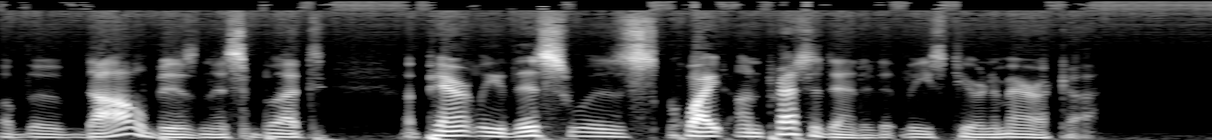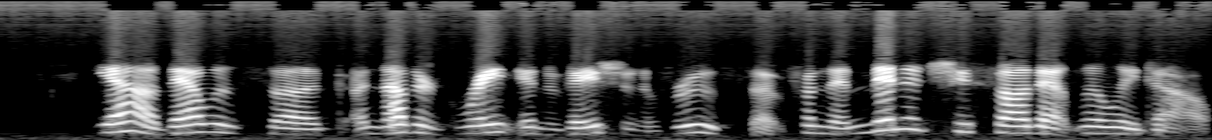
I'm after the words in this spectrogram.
of the doll business, but apparently this was quite unprecedented, at least here in America. Yeah, that was uh, another great innovation of Ruth. From the minute she saw that Lilli doll,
